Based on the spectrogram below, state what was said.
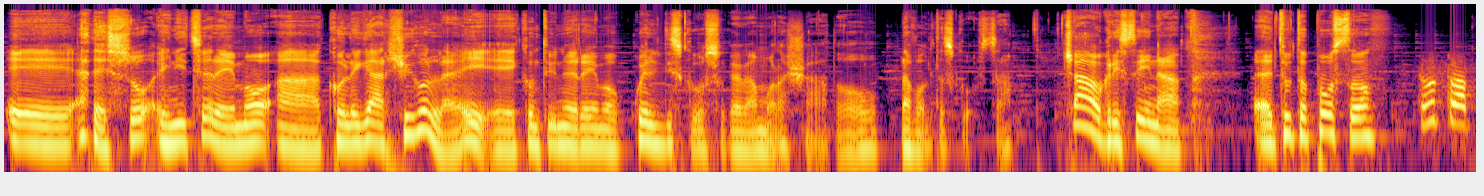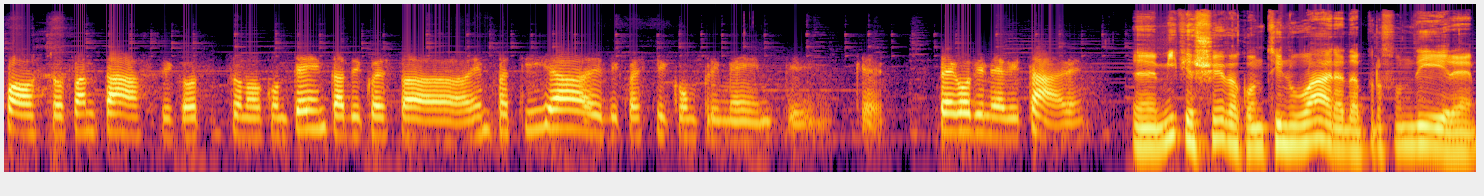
e adesso inizieremo a collegarci con lei e continueremo quel discorso che avevamo lasciato la volta scorsa. Ciao Cristina, è tutto a posto? Tutto a posto, fantastico, sono contenta di questa empatia e di questi complimenti che spero di meritare. Eh, mi piaceva continuare ad approfondire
